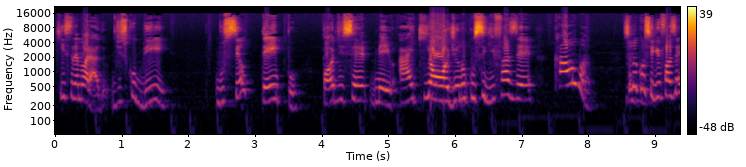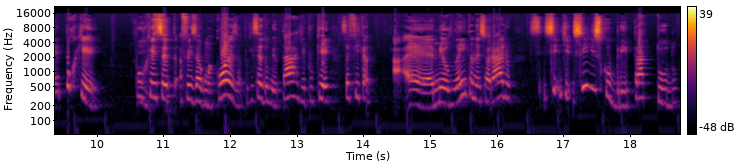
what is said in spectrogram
que isso é demorado. Descobrir o seu tempo pode ser meio, ai que ódio, eu não consegui fazer. Calma! Você uhum. não conseguiu fazer, por quê? Porque isso. você fez alguma coisa? Porque você dormiu tarde? Porque você fica é, meio lenta nesse horário, se, se, se descobrir para tudo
